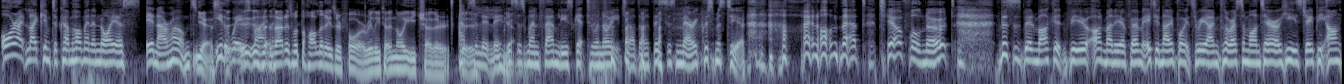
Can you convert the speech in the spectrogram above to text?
Or I'd like him to come home and annoy us in our homes. Yes. Either way is uh, uh, fine. That is what the holidays are for, really, to annoy each other. To, Absolutely. Yeah. This is when families get to annoy each other. this is Merry Christmas to you. and on that cheerful note, this has been Market View on Money FM 89.3. I'm Claressa Monteiro. He's JP Ong,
